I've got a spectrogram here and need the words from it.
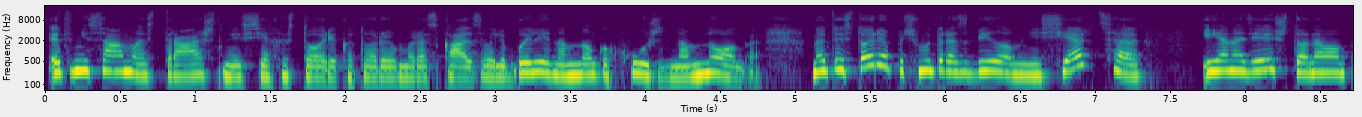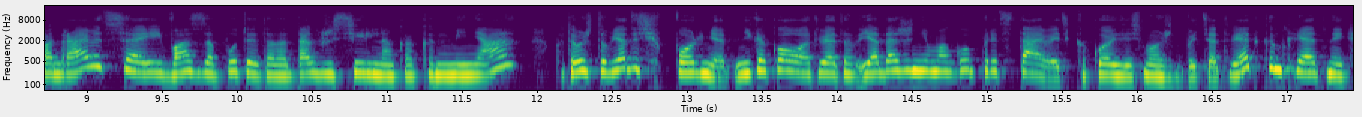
Это не самое страшное из всех историй, которые мы рассказывали. Были намного хуже, намного. Но эта история почему-то разбила мне сердце, и я надеюсь, что она вам понравится, и вас запутает она так же сильно, как и меня, потому что у меня до сих пор нет никакого ответа. Я даже не могу представить, какой здесь может быть ответ конкретный,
